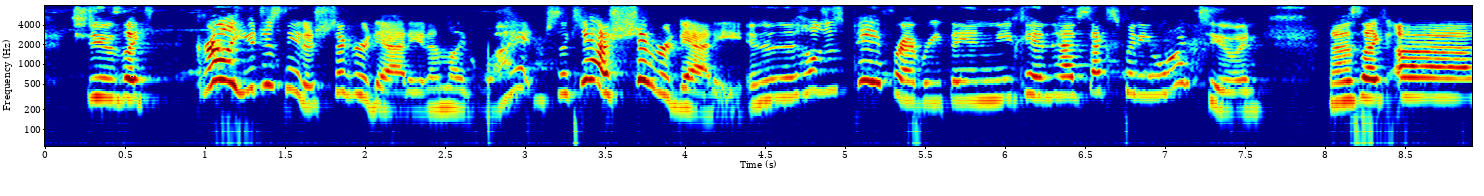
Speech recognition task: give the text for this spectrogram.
she was like, "Girl, you just need a sugar daddy." And I'm like, "What?" And she's like, "Yeah, sugar daddy." And then he'll just pay for everything and you can have sex when you want to. And and I was like, "Uh,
